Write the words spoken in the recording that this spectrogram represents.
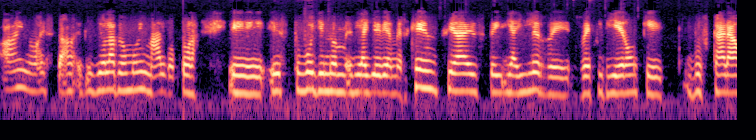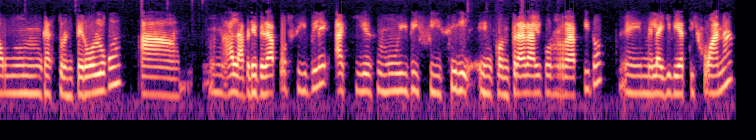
ay no, está, yo la veo muy mal, doctora. Eh, estuvo yendo, la llevé a emergencia, este, y ahí le refirieron que buscara un gastroenterólogo a, la brevedad posible. Aquí es muy difícil encontrar algo rápido. Eh, me la llevé a Tijuana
